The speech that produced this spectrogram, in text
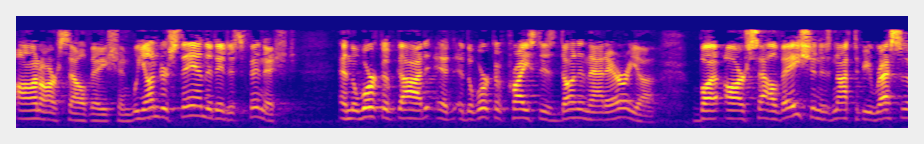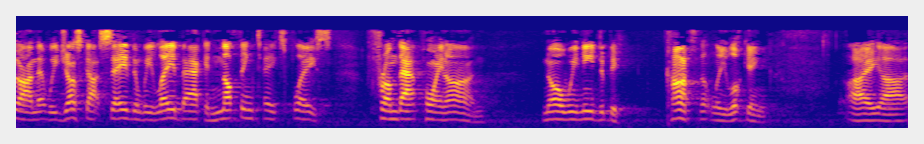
on our salvation. We understand that it is finished, and the work of God, the work of Christ is done in that area. But our salvation is not to be rested on that we just got saved and we lay back and nothing takes place from that point on. No, we need to be constantly looking. I, uh,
